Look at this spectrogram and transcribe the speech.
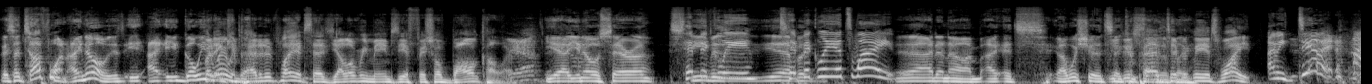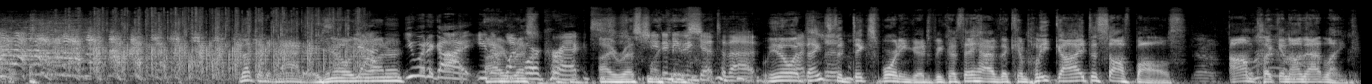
It's a tough one. I know. It, it, I, you go either But way in with that. competitive play, it says yellow remains the official ball color. Yeah. Yeah, you know, Sarah. Steve is- typically, but- typically it's white. yeah, I don't know. I'm, I, it's. I wish you had You said just said competitively. typically it's white. I mean, damn it. Not that it matters. You know, Your Honor. You would have got either I one rest- more correct. I rest She my didn't case. even get to that. You know what? Thanks to question. Dick's Sporting Goods because they have the complete guide to softballs. I'm clicking on that link.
